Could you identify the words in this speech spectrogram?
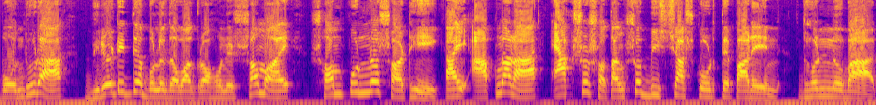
বন্ধুরা ভিডিওটিতে বলে দেওয়া গ্রহণের সময় সম্পূর্ণ সঠিক। তাই আপনারা একশো শতাংশ বিশ্বাস করতে পারেন। ধন্যবাদ।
